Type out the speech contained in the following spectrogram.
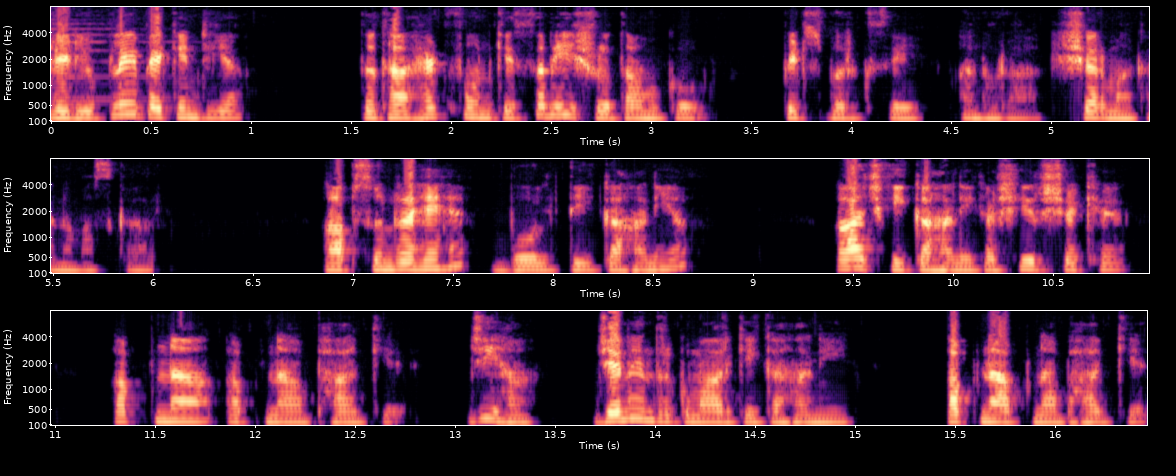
रेडियो प्लेबैक इंडिया तथा हेडफोन के सभी श्रोताओं को पिट्सबर्ग से अनुराग शर्मा का नमस्कार। आप सुन रहे हैं बोलती कहानियाँ। आज की कहानी का शीर्षक है, अपना अपना भाग्य। जी हाँ जैनेन्द्र कुमार की कहानी, अपना अपना भाग्य,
